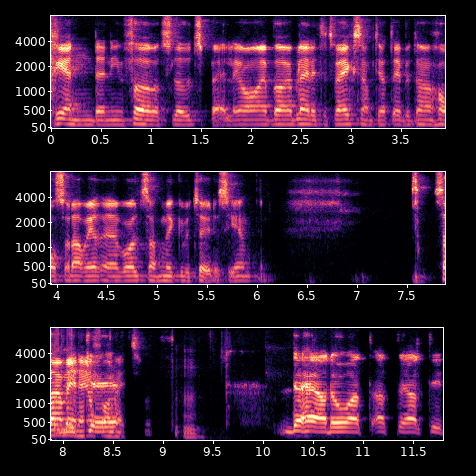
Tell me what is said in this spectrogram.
trenden inför ett slutspel. Jag börjar bli lite tveksam till att det har sådär våldsamt mycket betydelse egentligen. Så är min erfarenhet. Mm. Det här då att, att det alltid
